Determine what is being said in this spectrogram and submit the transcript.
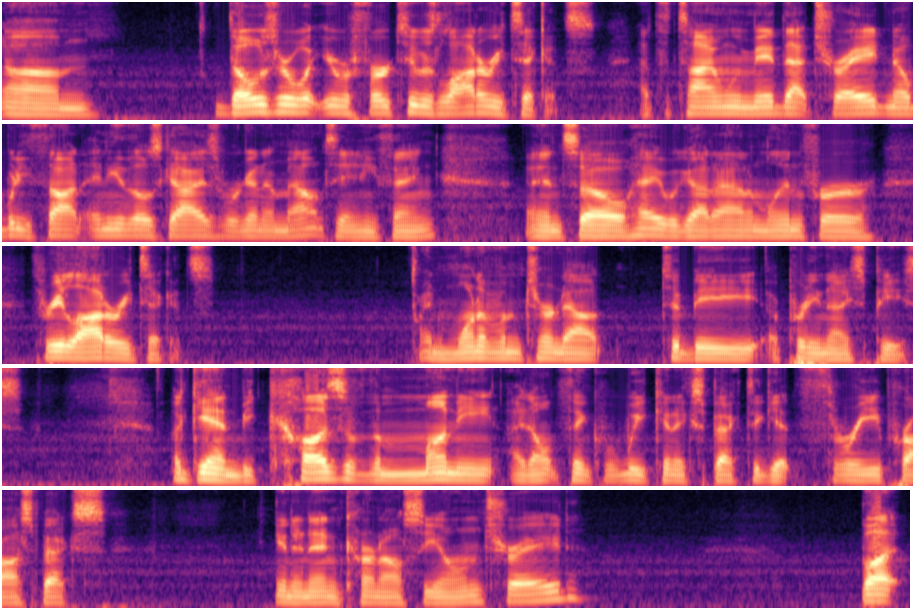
Um, those are what you refer to as lottery tickets. At the time we made that trade, nobody thought any of those guys were going to amount to anything. And so, hey, we got Adam Lind for three lottery tickets. And one of them turned out to be a pretty nice piece. Again, because of the money, I don't think we can expect to get three prospects in an Encarnacion trade. But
